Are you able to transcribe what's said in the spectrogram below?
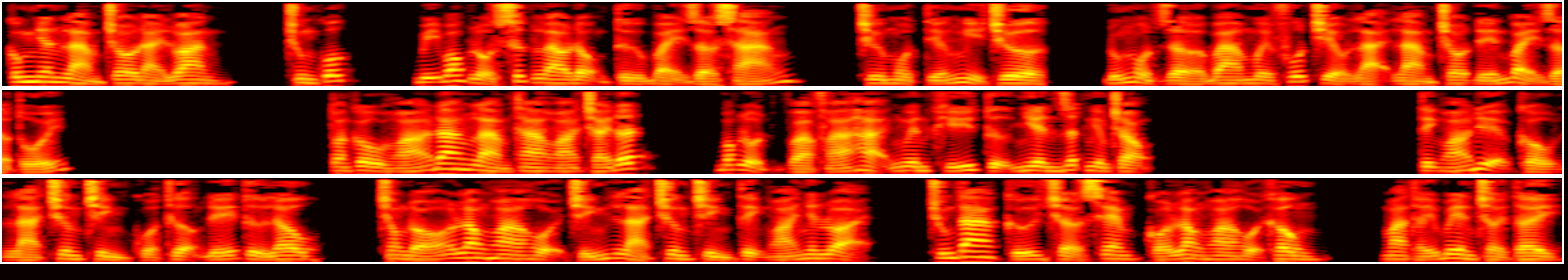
công nhân làm cho Đài Loan, Trung Quốc, bị bóc lột sức lao động từ 7 giờ sáng, trừ một tiếng nghỉ trưa, đúng 1 giờ 30 phút chiều lại làm cho đến 7 giờ tối. Toàn cầu hóa đang làm tha hóa trái đất, bóc lột và phá hại nguyên khí tự nhiên rất nghiêm trọng. Tịnh hóa địa cầu là chương trình của Thượng Đế từ lâu, trong đó Long Hoa Hội chính là chương trình tịnh hóa nhân loại, chúng ta cứ chờ xem có Long Hoa Hội không, mà thấy bên trời Tây,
